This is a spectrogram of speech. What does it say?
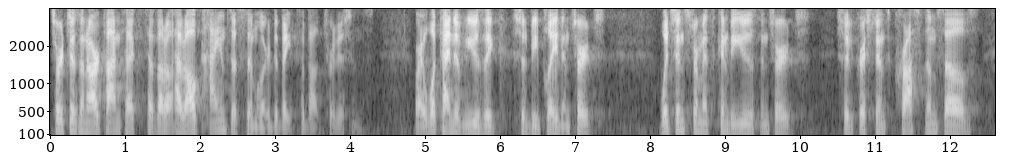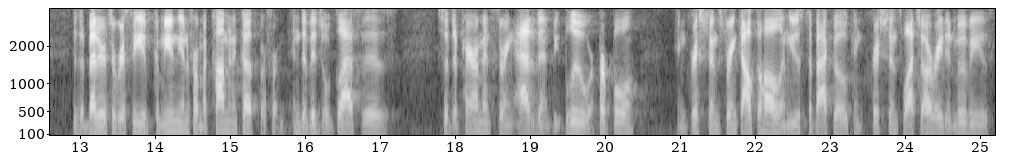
Churches in our context have had all kinds of similar debates about traditions. Right? What kind of music should be played in church? Which instruments can be used in church? Should Christians cross themselves? Is it better to receive communion from a common cup or from individual glasses? Should the paraments during Advent be blue or purple? Can Christians drink alcohol and use tobacco? Can Christians watch R rated movies?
